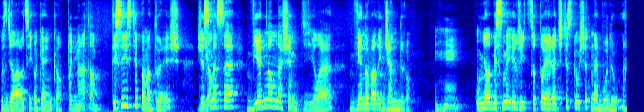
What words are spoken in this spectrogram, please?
vzdělávací okénko. Pojďme na to. Ty si jistě pamatuješ, že Jo. jsme se v jednom našem díle věnovali genderu. Mhm. Uměl bys mi i říct, co to je, radši tě zkoušet nebudu.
